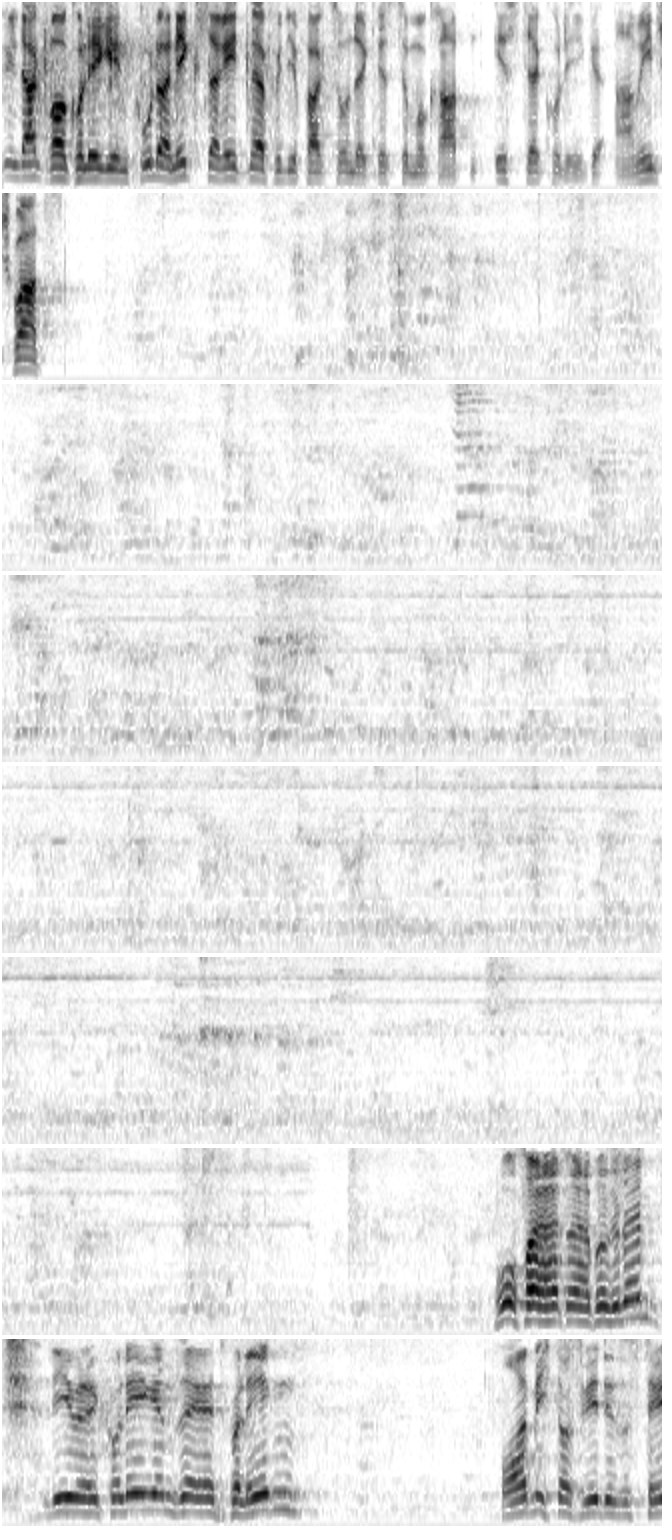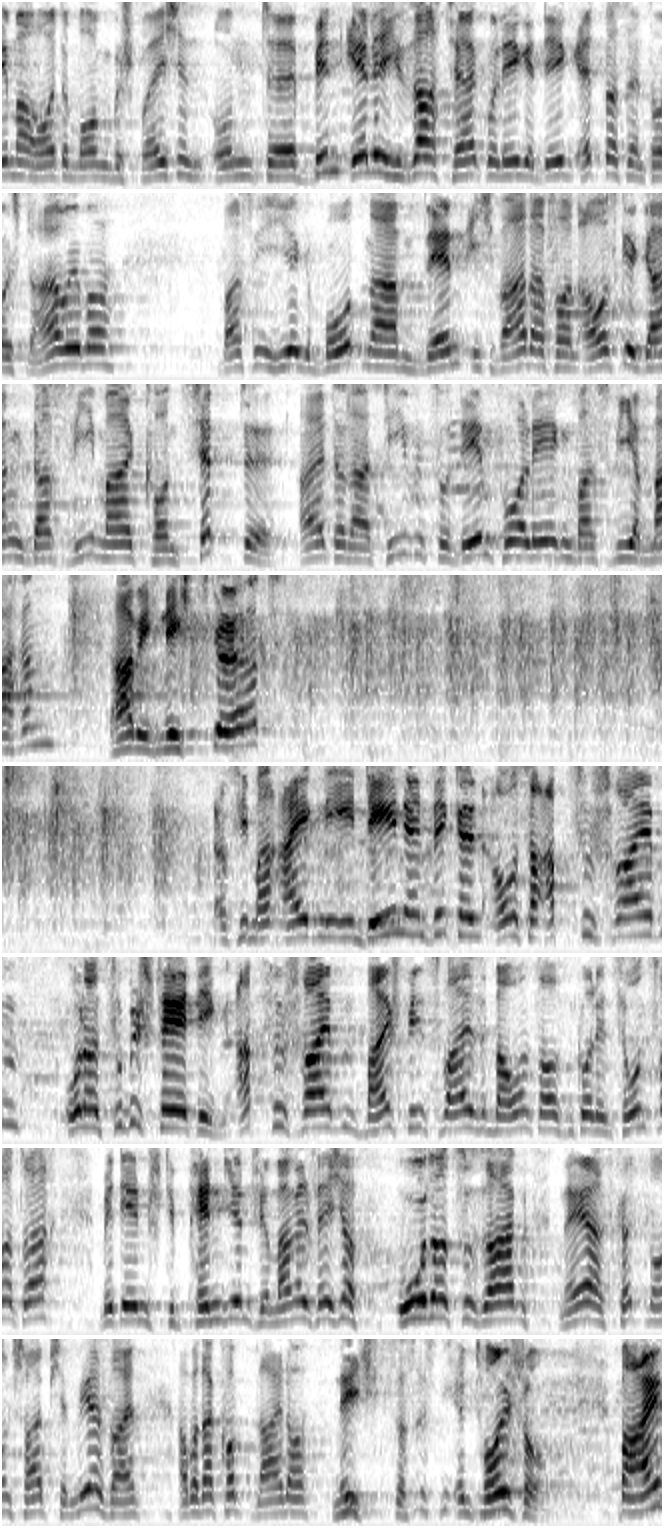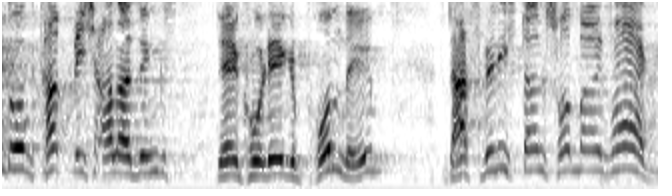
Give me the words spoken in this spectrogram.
Vielen Dank, Frau Kollegin Kula. Nächster Redner für die Fraktion der Christdemokraten ist der Kollege Armin Schwarz. Hochverehrter Herr Präsident, liebe Kolleginnen, sehr geehrte Kollegen! Ich freue mich, dass wir dieses Thema heute Morgen besprechen und äh, bin ehrlich gesagt, Herr Kollege Degen, etwas enttäuscht darüber, was Sie hier geboten haben. Denn ich war davon ausgegangen, dass Sie einmal Konzepte, Alternativen zu dem vorlegen, was wir machen. Da habe ich nichts gehört. Dass Sie einmal eigene Ideen entwickeln, außer abzuschreiben oder zu bestätigen. Abzuschreiben beispielsweise bei uns aus dem Koalitionsvertrag mit den Stipendien für Mangelfächer oder zu sagen, naja, es könnte noch ein Scheibchen mehr sein, aber da kommt leider nichts. Das ist die Enttäuschung. Beeindruckt hat mich allerdings der Kollege Promny. Das will ich dann schon einmal sagen.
